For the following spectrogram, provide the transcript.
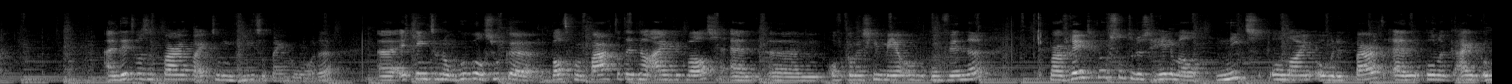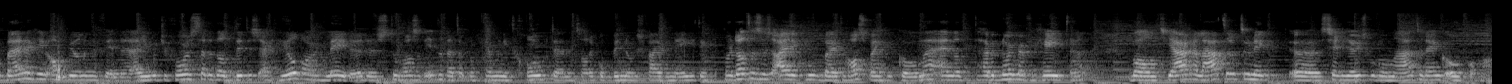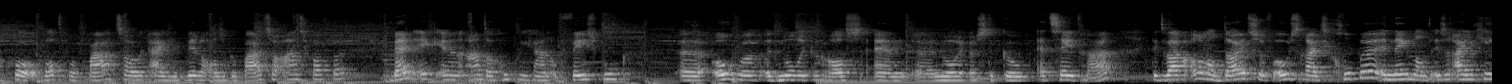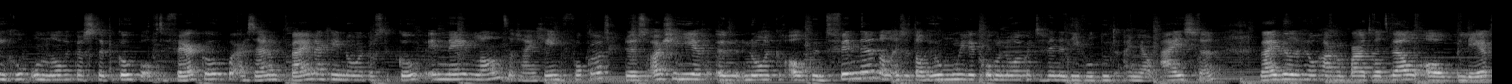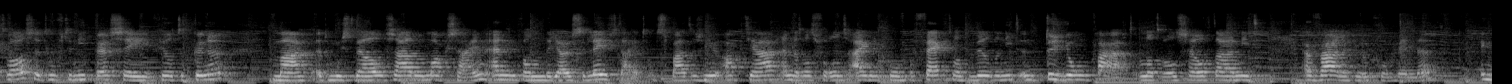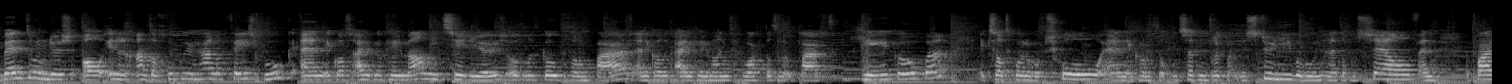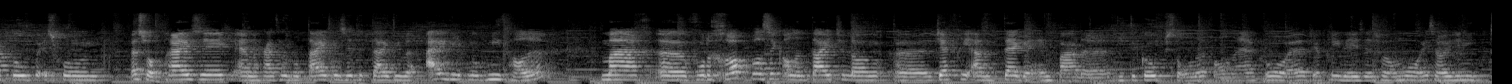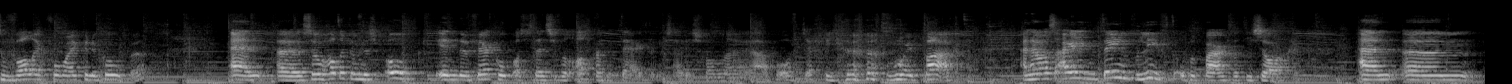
En dit was een paard waar ik toen verliefd op ben geworden. Uh, ik ging toen op Google zoeken wat voor paard dat dit nou eigenlijk was en um, of ik er misschien meer over kon vinden. Maar vreemd genoeg stond er dus helemaal niets online over dit paard en kon ik eigenlijk ook bijna geen afbeeldingen vinden. En je moet je voorstellen dat dit is echt heel lang geleden, dus toen was het internet ook nog helemaal niet groot en zat ik op Windows 95. Maar dat is dus eigenlijk hoe ik bij het ras ben gekomen en dat heb ik nooit meer vergeten. Want jaren later, toen ik uh, serieus begon na te denken over goh, wat voor paard zou ik eigenlijk willen als ik een paard zou aanschaffen, ben ik in een aantal groepen gegaan op Facebook uh, over het Norikerras en uh, Norikers te koop, etc. Dit waren allemaal Duitse of Oostenrijkse groepen. In Nederland is er eigenlijk geen groep om Norikers te kopen of te verkopen. Er zijn ook bijna geen Norikers te koop in Nederland. Er zijn geen fokkers. Dus als je hier een Noriker al kunt vinden, dan is het al heel moeilijk om een Noriker te vinden die voldoet aan jouw eisen. Wij wilden heel graag een paard wat wel al beleerd was. Het hoefde niet per se veel te kunnen. Maar het moest wel zadelmax zijn en van de juiste leeftijd. Het paard is nu 8 jaar en dat was voor ons eigenlijk gewoon perfect. Want we wilden niet een te jong paard. Omdat we onszelf daar niet ervaren genoeg voor vinden. Ik ben toen dus al in een aantal groepen gegaan op Facebook. En ik was eigenlijk nog helemaal niet serieus over het kopen van een paard. En ik had ook eigenlijk helemaal niet verwacht dat we een paard gingen kopen. Ik zat gewoon nog op school en ik had het ontzettend druk met mijn studie. We woonden net op mezelf. En een paard kopen is gewoon best wel prijzig. En er gaat heel veel tijd in zitten. Tijd die we eigenlijk nog niet hadden. Maar uh, voor de grap was ik al een tijdje lang uh, Jeffrey aan het taggen in paarden die te koop stonden. Van, goh, Jeffrey, deze is wel mooi. Zou je die niet toevallig voor mij kunnen kopen? En uh, zo had ik hem dus ook in de verkoopassistentie van Aska getagd. En ik zei dus van, ja, goh, Jeffrey, mooi paard. En hij was eigenlijk meteen verliefd op het paard wat hij zag. En um,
